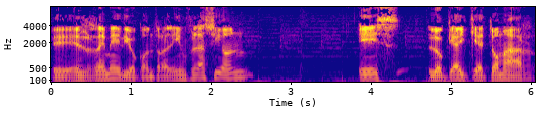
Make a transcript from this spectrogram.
eh, el remedio contra la inflación es lo que hay que tomar,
